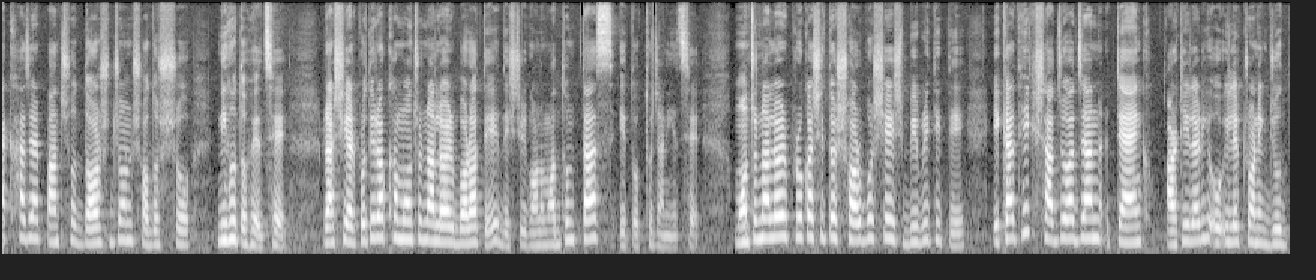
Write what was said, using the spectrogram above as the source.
এক হাজার পাঁচশো দশ জন সদস্য নিহত হয়েছে। রাশিয়ার প্রতিরক্ষা মন্ত্রণালয়ের বরাতে দেশটির গণমাধ্যম তাস এ তথ্য জানিয়েছে। মন্ত্রণালয়ের প্রকাশিত সর্বশেষ বিবৃতিতে একাধিক সাজোয়াজান, ট্যাঙ্ক, আর্টিলারি ও ইলেকট্রনিক যুদ্ধ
